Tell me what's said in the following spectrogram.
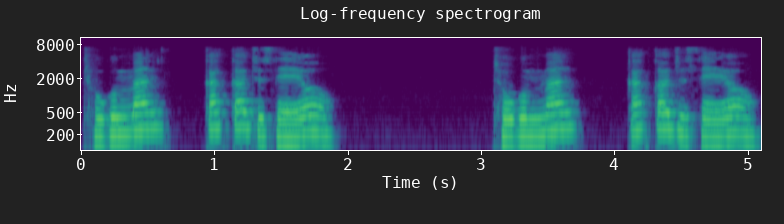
조금만 깎아 주세요. 조금만 깎아 주세요.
